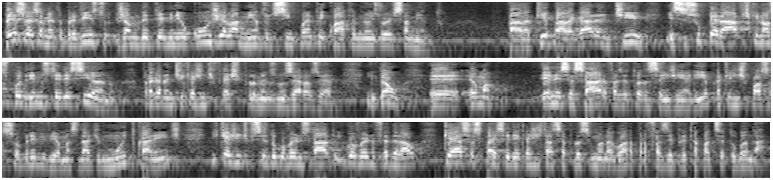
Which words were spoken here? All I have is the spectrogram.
Para esse orçamento previsto, já determinei o congelamento de 54 milhões do orçamento. Para quê? Para garantir esse superávit que nós poderíamos ter esse ano. Para garantir que a gente feche pelo menos no zero a zero. Então, é, é, uma, é necessário fazer toda essa engenharia para que a gente possa sobreviver. É uma cidade muito carente e que a gente precisa do governo do Estado e governo federal, que é essas parcerias que a gente está se aproximando agora para fazer para Itacoaxetuba andar.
